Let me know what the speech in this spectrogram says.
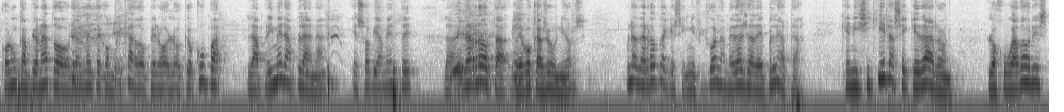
con un campeonato realmente complicado, pero lo que ocupa la primera plana es obviamente la derrota de Boca Juniors, una derrota que significó la medalla de plata, que ni siquiera se quedaron los jugadores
